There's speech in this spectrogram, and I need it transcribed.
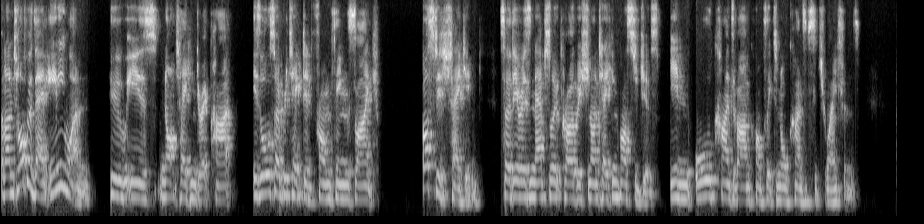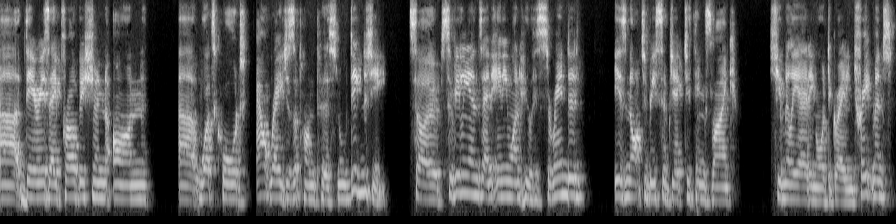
But on top of that, anyone who is not taking direct part is also protected from things like hostage taking. So there is an absolute prohibition on taking hostages in all kinds of armed conflict and all kinds of situations. Uh, there is a prohibition on uh, what's called outrages upon personal dignity. So civilians and anyone who has surrendered is not to be subject to things like humiliating or degrading treatment.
